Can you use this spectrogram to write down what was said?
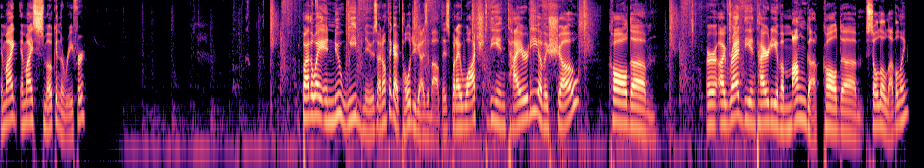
Am I am I smoking the reefer? By the way, in new Weeb news, I don't think I've told you guys about this, but I watched the entirety of a show called, um, or I read the entirety of a manga called um, Solo Leveling.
